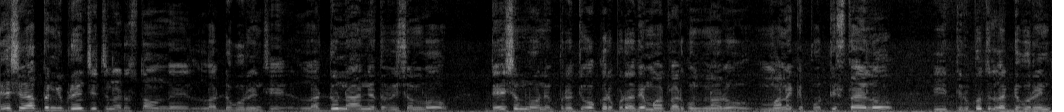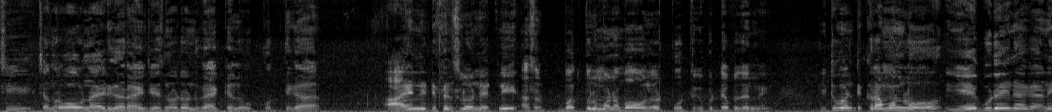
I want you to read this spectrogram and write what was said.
దేశవ్యాప్తంగా ఇప్పుడు ఏం చర్చ నడుస్తూ ఉంది? లడ్డు గురించి. లడ్డు నాణ్యత విషయంలో దేశంలోని ప్రతి ఒక్కరు ఇప్పుడు అదే మాట్లాడుకుంటున్నారు. మనకి పూర్తి స్థాయిలో ఈ తిరుపతి లడ్డు గురించి చంద్రబాబు నాయుడు గారు ఆయన చేసినటువంటి వ్యాఖ్యలు పూర్తిగా ఆయన్ని డిఫెన్స్లో నెట్ని అసలు భక్తుల మనోభావాలు కూడా పూర్తిగా ఇప్పుడు దెబ్బతిన్నాయి. ఇటువంటి క్రమంలో ఏ గుడి అయినా కానీ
